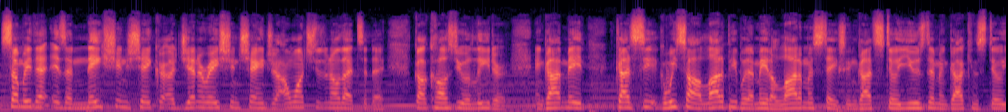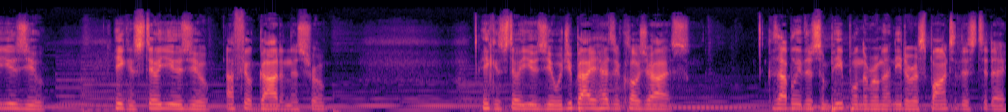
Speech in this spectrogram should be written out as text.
somebody that is a nation shaker, a generation changer. I want you to know that today. God calls you a leader. And God made, God see, we saw a lot of people that made a lot of mistakes, and God still used them, and God can still use you. He can still use you. I feel God in this room. He can still use you. Would you bow your heads and close your eyes? Because I believe there's some people in the room that need to respond to this today.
